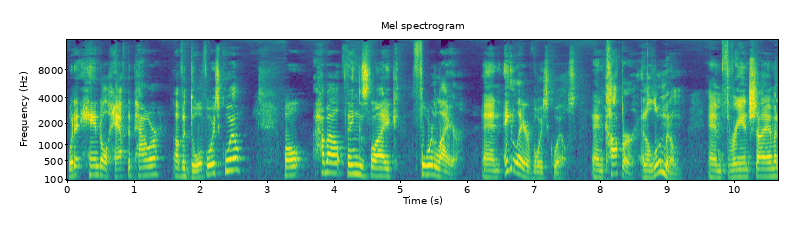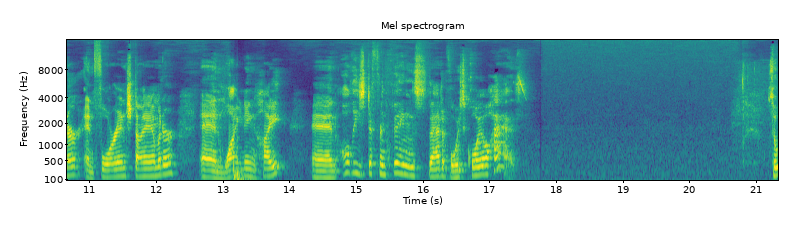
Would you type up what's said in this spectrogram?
would it handle half the power of a dual voice coil? Well, how about things like four layer and eight layer voice coils and copper and aluminum and three inch diameter and four inch diameter and winding height and all these different things that a voice coil has. So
